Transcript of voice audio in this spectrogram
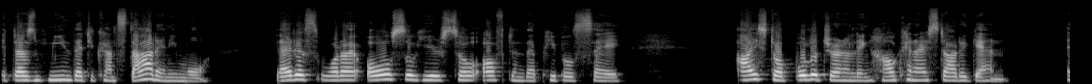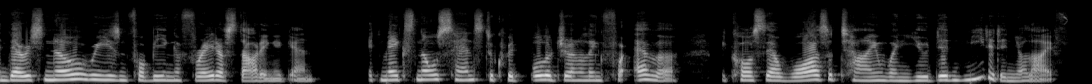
it doesn't mean that you can't start anymore. That is what I also hear so often that people say I stopped bullet journaling. How can I start again? And there is no reason for being afraid of starting again. It makes no sense to quit bullet journaling forever because there was a time when you didn't need it in your life.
